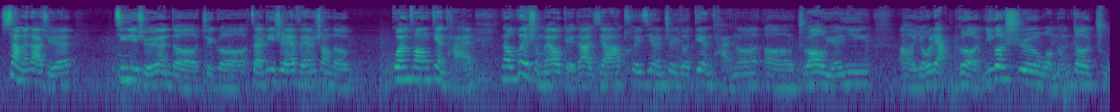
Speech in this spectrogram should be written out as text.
厦门大学经济学院的这个在荔枝 FM 上的官方电台。那为什么要给大家推荐这个电台呢？呃，主要原因呃有两个，一个是我们的主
